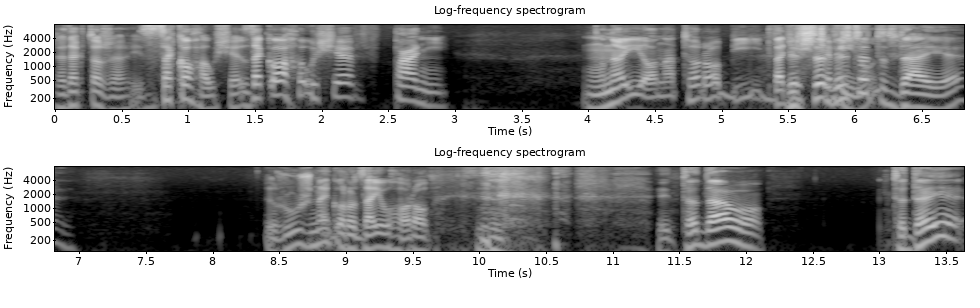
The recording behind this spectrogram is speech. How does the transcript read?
Redaktorze, zakochał się, zakochał się w pani. No i ona to robi 20 Wiesz co, wiesz, minut. co to daje? Różnego rodzaju choroby. To dało... To daje...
